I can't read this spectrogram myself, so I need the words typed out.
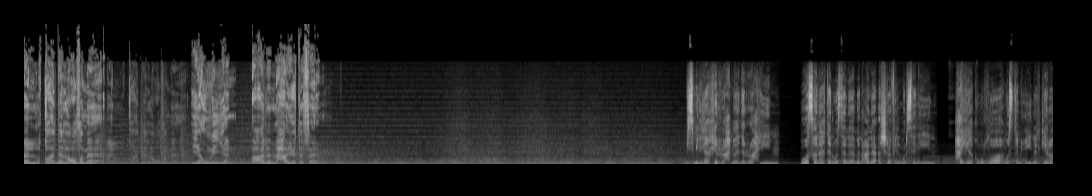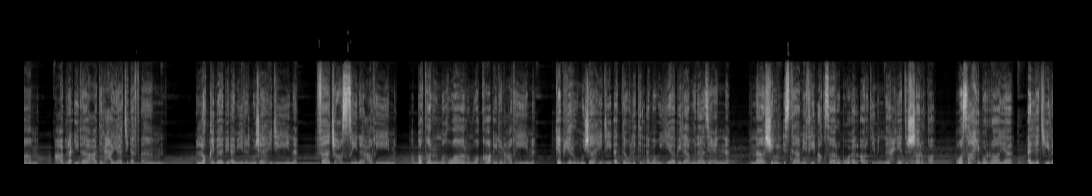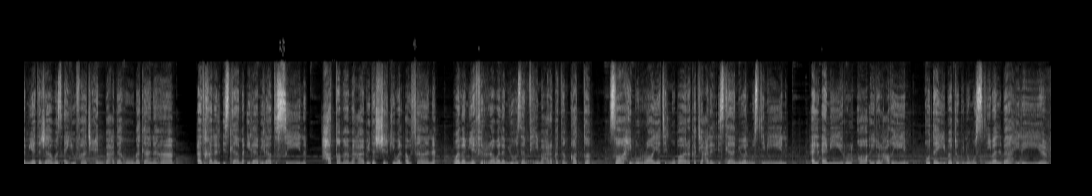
القادة العظماء القادة العظماء. يوميا على الحياة فام. بسم الله الرحمن الرحيم. وصلاة وسلاما على أشرف المرسلين. حياكم الله مستمعين الكرام عبر إذاعة الحياة أف أم لقب بأمير المجاهدين فاتح الصين العظيم. بطل مغوار وقائد عظيم. كبير مجاهدي الدولة الأموية بلا منازع. ناشر الإسلام في أقصى ربوع الأرض من ناحية الشرق. وصاحب الراية التي لم يتجاوز أي فاتح بعده مكانها. أدخل الإسلام إلى بلاد الصين حطم معابد الشرك والأوثان ولم يفر ولم يهزم في معركة قط صاحب الراية المباركة على الإسلام والمسلمين الأمير القائد العظيم قتيبة بن مسلم الباهلي.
